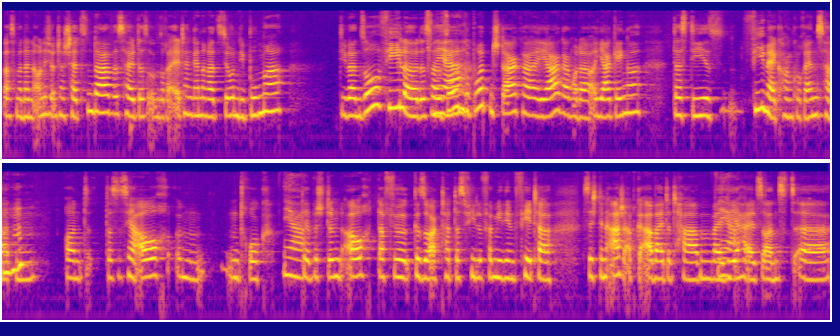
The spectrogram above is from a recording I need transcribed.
was man dann auch nicht unterschätzen darf, ist halt, dass unsere Elterngeneration, die Boomer, die waren so viele, das war Ja. so ein geburtenstarker Jahrgang oder Jahrgänge, dass die viel mehr Konkurrenz hatten. Und das ist ja auch ein, ein Druck, Ja. der bestimmt auch dafür gesorgt hat, dass viele Familienväter sich den Arsch abgearbeitet haben, weil Ja. die halt sonst äh,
